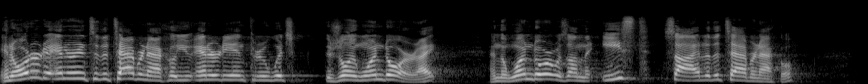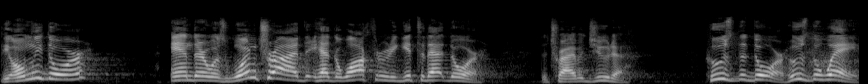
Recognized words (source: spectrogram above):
In order to enter into the tabernacle, you entered in through which there's only one door, right? And the one door was on the east side of the tabernacle, the only door, and there was one tribe that you had to walk through to get to that door the tribe of Judah. Who's the door? Who's the way?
